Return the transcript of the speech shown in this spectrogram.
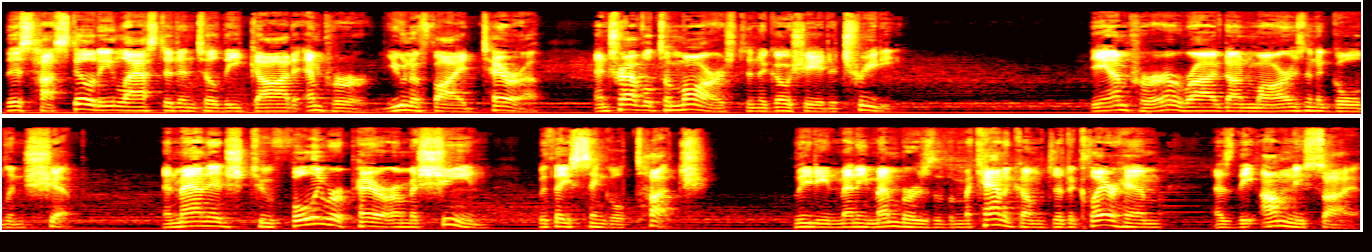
This hostility lasted until the God Emperor unified Terra and traveled to Mars to negotiate a treaty. The Emperor arrived on Mars in a golden ship, and managed to fully repair a machine with a single touch, leading many members of the Mechanicum to declare him as the Omnissiah,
